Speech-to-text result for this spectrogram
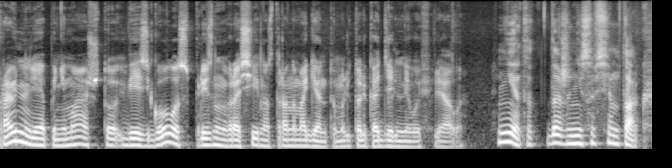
Правильно ли я понимаю, что весь голос признан в России иностранным агентом или только отдельные его филиалы? Нет, это даже не совсем так.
